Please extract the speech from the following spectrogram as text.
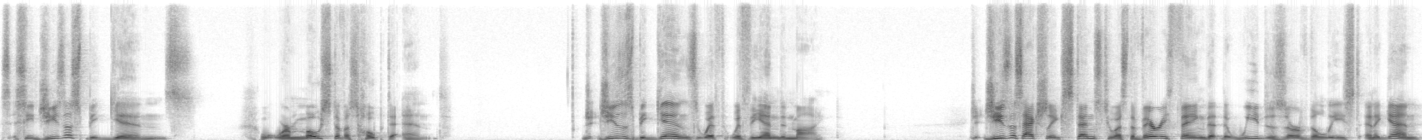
See, Jesus begins where most of us hope to end. Jesus begins with, with the end in mind. Jesus actually extends to us the very thing that, that we deserve the least. And again,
